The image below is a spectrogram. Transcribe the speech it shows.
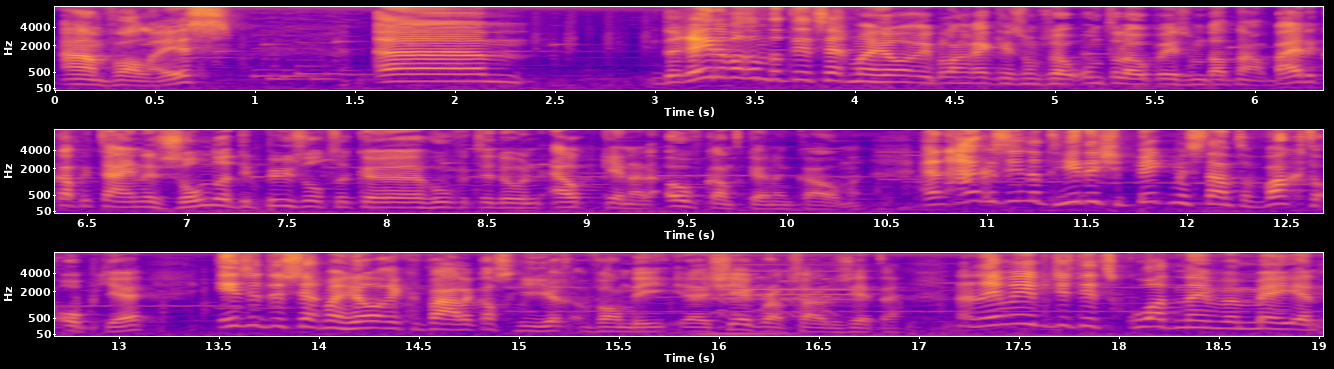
aanvallen is. Ehm, de reden waarom dat dit zeg maar heel erg belangrijk is om zo om te lopen is omdat nou beide kapiteinen zonder die puzzel te hoeven te doen elke keer naar de overkant kunnen komen. En aangezien dat hier dus je Pikmin staan te wachten op je, is het dus zeg maar heel erg gevaarlijk als hier van die uh, Sheargrub zouden zitten. Nou nemen we eventjes dit squad nemen we mee en...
